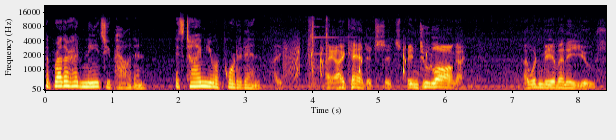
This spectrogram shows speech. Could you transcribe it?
The Brotherhood needs you, Paladin. It's time you reported in. I, I can't. It's it's been too long. I, I wouldn't be of any use.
